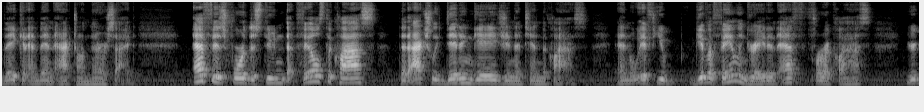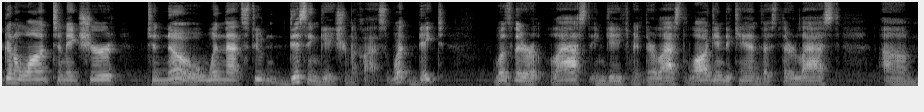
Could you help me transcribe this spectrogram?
they can then act on their side. F is for the student that fails the class that actually did engage and attend the class. And if you give a failing grade, an F for a class, you're going to want to make sure to know when that student disengaged from the class. What date was their last engagement, their last login to Canvas, their last um,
